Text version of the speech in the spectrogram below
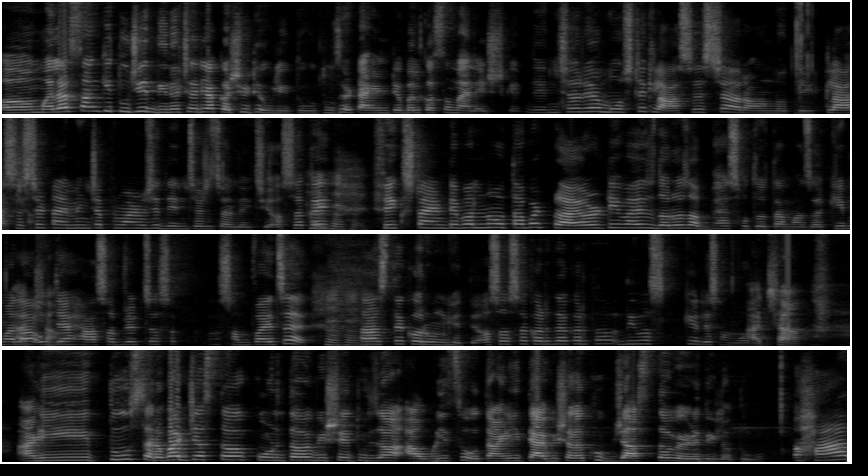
मला सांग की तुझी दिनचर्या कशी ठेवली तू? तुझं टाइम टेबल कसं मॅनेज केलं? दिनचर्या मोस्टली क्लासेसच्या अराउंड होती. क्लासेसच्या टायमिंगच्या प्रमाणे माझी दिनचर्या चालायची. असं काही फिक्स टाइम टेबल नव्हता बट प्रायोरिटी वाईज दररोज अभ्यास होत होता माझा की मला. उद्या ह्या सब्जेक्टचं संपवायचंय तर आज ते करून घेते. असं असं करता करता दिवस केले समोर. अच्छा. आणि तू सर्वात जास्त कोणता विषय तुझा आवडीचा होता आणि त्या विषयाला खूप जास्त वेळ दिलं तू? हा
